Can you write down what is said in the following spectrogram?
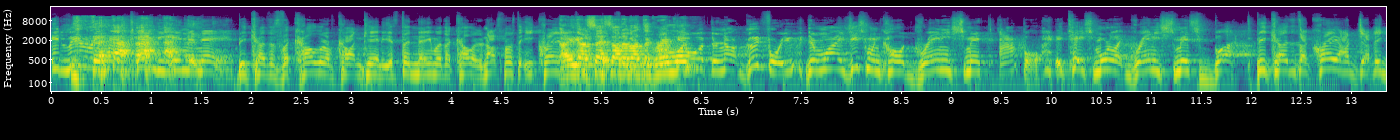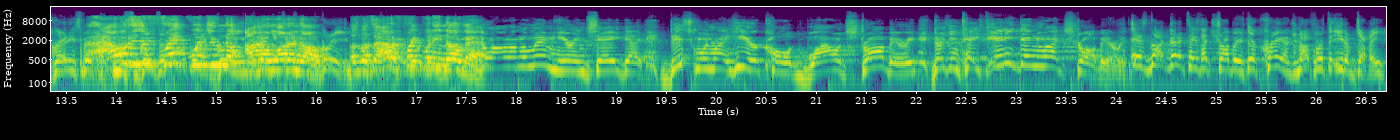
It literally has candy in the name. because it's the color of cotton candy. It's the name of the color. You're not supposed to eat crayons. Are you gonna say something about the green Okay, one? well, if they're not good for you, then why is this one called Granny Smith apple? It tastes more like Granny Smith's butt. Because it's a crayon, Jeffy. Granny Smith. How do you Granny Smith freak would you know? I don't want to know. I green. was about to say, how the freak would he know let me go that? Out on a limb here and say that this one right here, called Wild Strawberry, doesn't taste anything like strawberry. It's not gonna taste like strawberries. They're crayons. You're not supposed to eat them, Jeffy.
